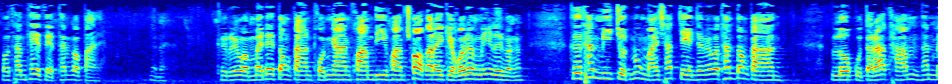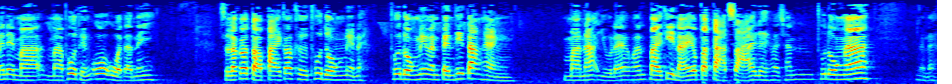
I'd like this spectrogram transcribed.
พอท่านเทศเสร็จท่านก็ไปเนี่ยนะคือเรียกว่าไม่ได้ต้องการผลงานความดีความชอบอะไรเกี่ยวกับเรื่องนี้เลยแบบนั้น คือท่านมีจุดมุ่งหมายชัดเจนใช่ไหมว่าท่านต้องการโลกุตระธรรม ท่านไม่ได้มามาพูดถึงโอ้อวดอันนี้เสร็จแล้วก็ต่อไปก็คือทุดงเนี่ยนะทุดงนี่มันเป็นที่ตั้งแห่งมานะอยู่แล้วเพราะฉะนั้นไปที่ไหนก็ประกาศสายเลยว่าฉันทุดงนะนะนะ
